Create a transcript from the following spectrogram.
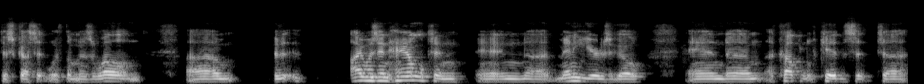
discuss it with them as well. Um, I was in Hamilton in uh, many years ago, and um, a couple of kids that uh,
